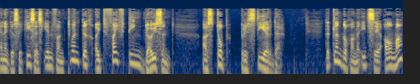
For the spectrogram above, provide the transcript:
en ek is gekies as een van 20 uit 15000 as top presteerder. Dit klink nogal na iets sê Alma.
